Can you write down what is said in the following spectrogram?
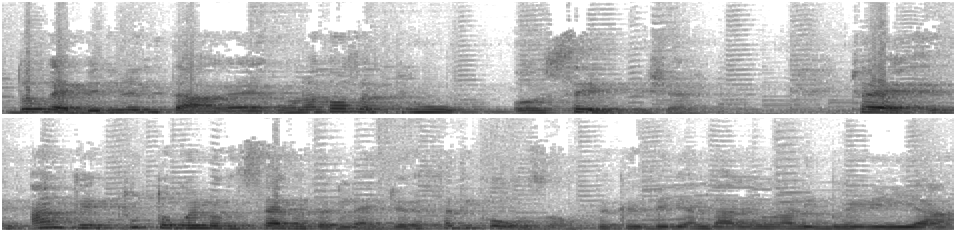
dovrebbe diventare una cosa più uh, semplice. Cioè, anche tutto quello che serve per leggere è faticoso, perché devi andare in una libreria,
